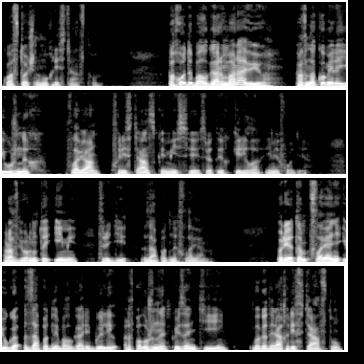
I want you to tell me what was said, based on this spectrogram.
к восточному христианству. Походы болгар в Моравию познакомили южных славян с христианской миссией святых Кирилла и Мефодия развернутой ими среди западных славян. При этом славяне юго-западной Болгарии были расположены к Византии благодаря христианству,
